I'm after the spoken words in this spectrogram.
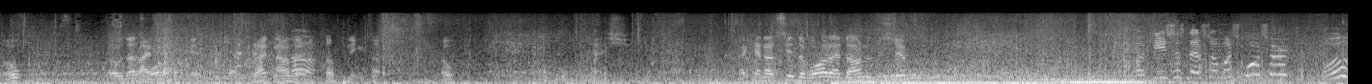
oh, Oh, that's right, water. okay. right now they're Oh. opening up. Oh. Gosh. I cannot see the water down at the ship. Oh Jesus, there's so much water. Oh,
